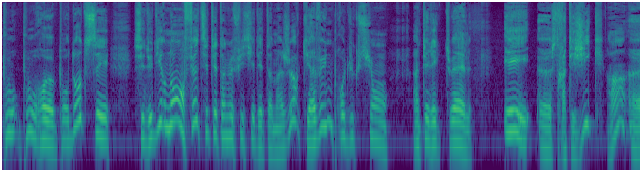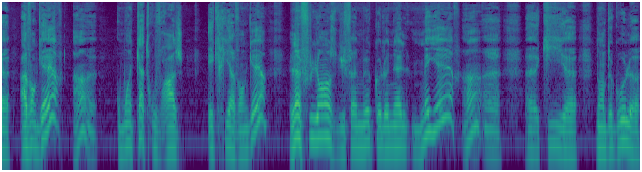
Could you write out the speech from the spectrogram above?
pour, pour, euh, pour d'autres, c'est, c'est de dire non, en fait, c'était un officier d'état-major qui avait une production intellectuelle et euh, stratégique hein, avant-guerre, hein, au moins quatre ouvrages écrits avant-guerre, l'influence du fameux colonel Meyer, hein, qui, dans De Gaulle,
